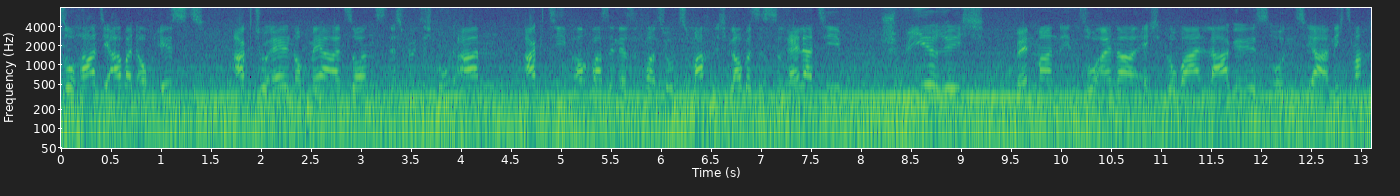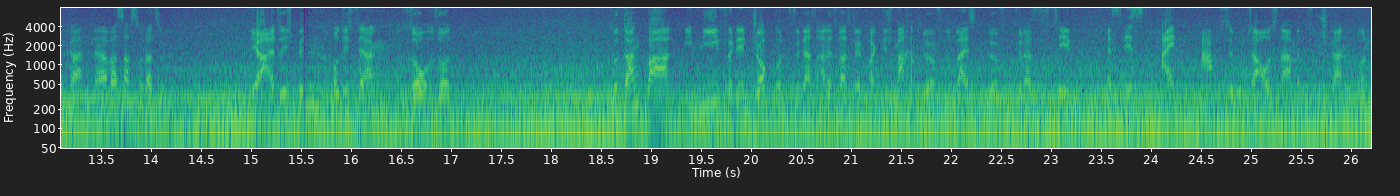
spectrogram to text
so hart die Arbeit auch ist, aktuell noch mehr als sonst, es fühlt sich gut an, aktiv auch was in der Situation zu machen. Ich glaube, es ist relativ schwierig, wenn man in so einer echt globalen Lage ist und ja, nichts machen kann. Äh, Was sagst du dazu? Ja, also ich bin, muss ich sagen, so, so, so dankbar wie nie für den Job und für das alles, was wir praktisch machen dürfen und leisten dürfen für das System. Es ist ein absoluter Ausnahmezustand und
